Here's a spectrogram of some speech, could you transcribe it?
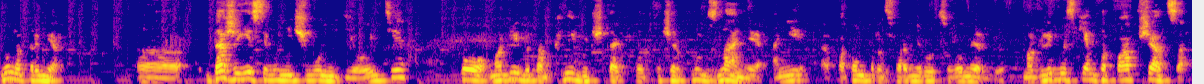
Ну, например, даже если вы ничего не делаете, то могли бы там книгу читать, почерпнуть знания, они потом трансформируются в энергию. Могли бы с кем-то пообщаться,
